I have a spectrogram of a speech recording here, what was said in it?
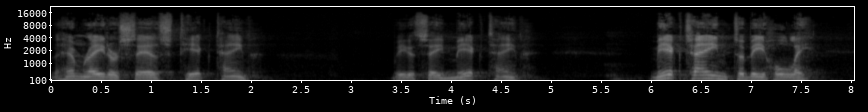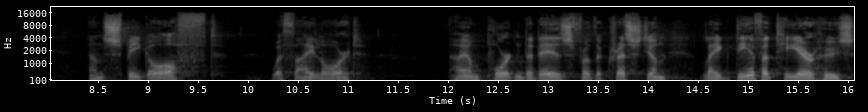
The hymn writer says, Take time. We could say, Make time. Make time to be holy and speak oft with thy Lord. How important it is for the Christian like David here, who's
